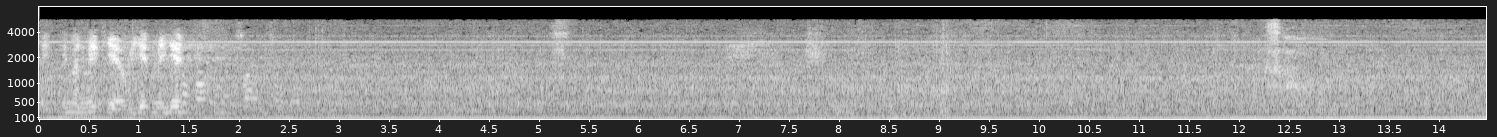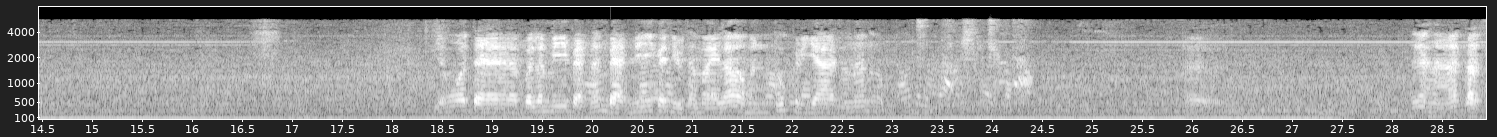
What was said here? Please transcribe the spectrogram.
สิ่งที่มันไม่เกี่ยวยึดไม่ยึดย่ามัวแต่บารมีแบบนั้นแบบนี้กันอยู่ทำไมเล่ามันทุกกิริยาทั้งนั้น เออเนื้อหาตัดส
